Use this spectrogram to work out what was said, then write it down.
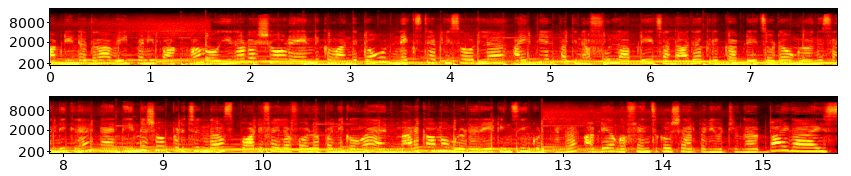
அப்படின்றதெல்லாம் வெயிட் பண்ணி பார்க்கலாம். ஸோ இதோட ஷோட எண்டுக்கு வந்துட்டோம். நெக்ஸ்ட் எபிசோடில் ஐபிஎல் பற்றின full updates and other cric அப்டேட்ஸோட உங்களை வந்து சந்திக்கிறேன். அண்ட் இந்த ஷோ பிடிச்சிருந்தா ஸ்பாட்டிஃபைல ஃபாலோ பண்ணிக்கோங்க. அண்ட் மறக்காமல் உங்களோட ரேட்டிங்ஸையும் கொடுத்துருங்க. அப்படியே உங்கள் ஃப்ரெண்ட்ஸுக்கும் ஷேர் பண்ணி விட்டுருங்க. பாய் காய்ஸ்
